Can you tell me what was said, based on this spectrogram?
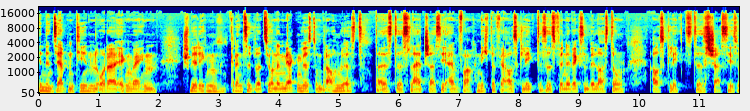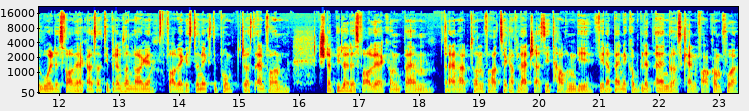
in den Serpentinen oder irgendwelchen schwierigen Grenzsituationen merken wirst und brauchen wirst. Da ist das Leitchassis einfach nicht dafür ausgelegt. Das ist für eine Wechselbelastung ausgelegt. Das Chassis, sowohl das Fahrwerk als auch die Bremsanlage. Fahrwerk ist der nächste Punkt. Du hast einfach ein stabileres Fahrwerk und beim 3,5 Tonnen Fahrzeug auf Leitchassis tauchen die Federbeine komplett ein. Du hast keinen Fahrkomfort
